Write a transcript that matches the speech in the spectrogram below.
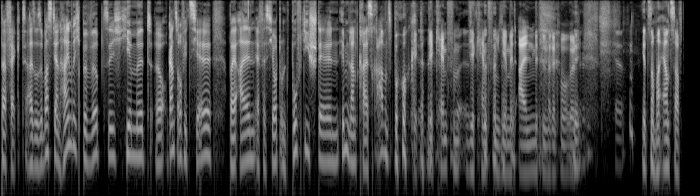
Perfekt. Also Sebastian Heinrich bewirbt sich hiermit äh, ganz offiziell bei allen FSJ- und Bufdi-Stellen im Landkreis Ravensburg. Wir kämpfen, wir kämpfen hier mit allen Mitteln rhetorisch. Jetzt nochmal ernsthaft.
